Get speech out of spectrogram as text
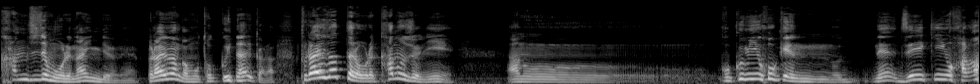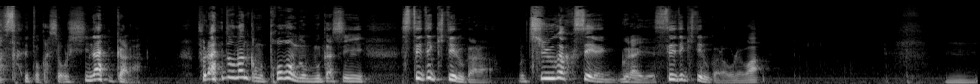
感じでも俺ないんだよねプライドなんかもうとっくにないからプライドだったら俺彼女にあのー、国民保険のね、税金を払わせたりとかして俺しないから。プライドなんかも当の昔に捨ててきてるから。中学生ぐらいで捨ててきてるから、俺は。うん。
